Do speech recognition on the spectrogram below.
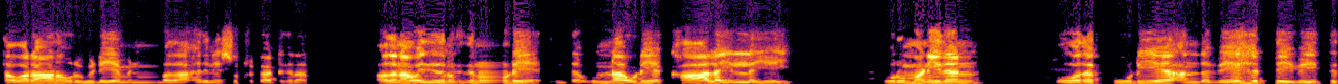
தவறான ஒரு விடயம் என்பதாக இதனை சுட்டிக்காட்டுகிறார் அதனால் இதனுடைய இந்த உண்ணாவுடைய கால எல்லையை ஒரு மனிதன் ஓதக்கூடிய அந்த வேகத்தை வைத்து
